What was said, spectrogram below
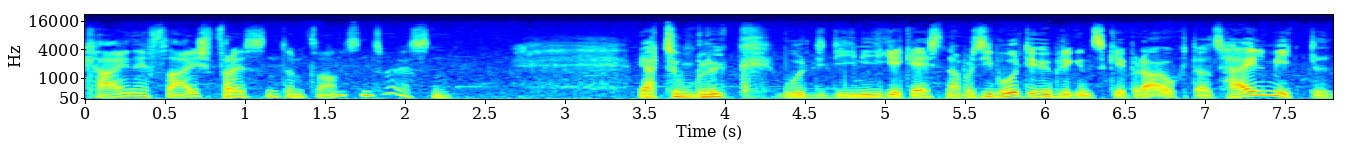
keine fleischfressenden Pflanzen zu essen. Ja, zum Glück wurde die nie gegessen, aber sie wurde übrigens gebraucht als Heilmittel.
